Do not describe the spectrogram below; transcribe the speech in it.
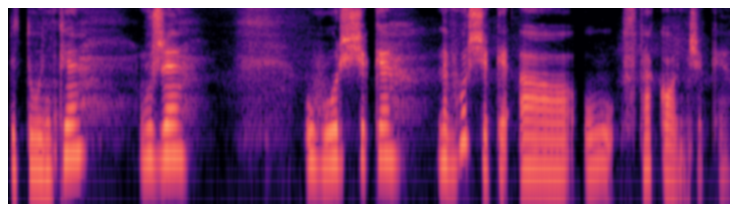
пітуньки вже у горщики. Не в горщики, а у стаканчики.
